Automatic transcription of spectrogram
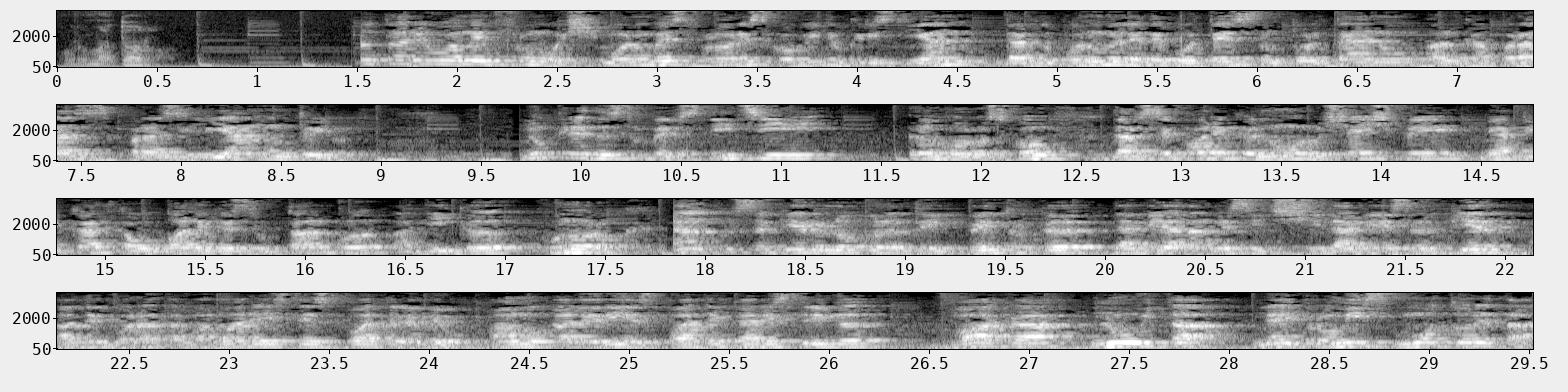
Următorul. Salutare oameni frumoși! Mă numesc Florescu Ovidiu Cristian, dar după numele de botez sunt Olteanu Alcapraz Brazilian întâiul. Nu cred în superstiții, în horoscop, dar se pare că numărul 16 mi-a picat ca o balegă sub talpă, adică cu noroc. Am cum să pierd locul întâi, pentru că de-abia l-am găsit și dacă e să-l pierd, adevărata valoare este în spatele meu. Am o galerie în spate care strigă Vaca, nu uita, ne-ai promis motoreta.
